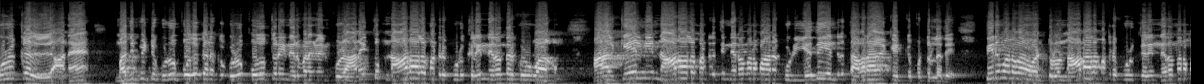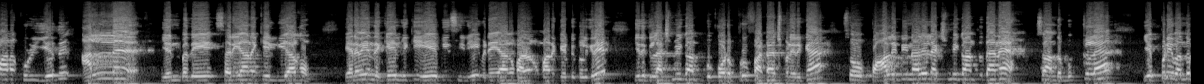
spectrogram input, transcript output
குழுக்கள் ஆன மதிப்பீட்டு குழு பொதுக்கணக்கு குழு பொதுத்துறை நிறுவனங்களின் குழு அனைத்தும் நாடாளுமன்ற குழுக்களின் நிரந்தர குழுவாகும். ஆனால் கேள்வியின் நாடாளுமன்றத்தின் நிரந்தரமான குழு எது என்று தவறாக கேட்கப்பட்டுள்ளது. பிரிமணவர் மற்றும் நாடாளுமன்ற குழுக்களின் நிரந்தரமான குழு எது அல்ல என்பதே சரியான கேள்வியாகும். எனவே இந்த கேள்விக்கு ஏபிசிடியை விடையாக வழங்குமாறு கேட்டுக்கொள்கிறேன். இதுக்கு லட்சுமிகாந்த் புக்கோட ப்ரூஃப் அட்டாச் பண்ணிருக்கேன் சோ பாலிட்டினாலே லட்சுமிகாந்த் தானே. சோ அந்த புக்ல எப்படி வந்து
